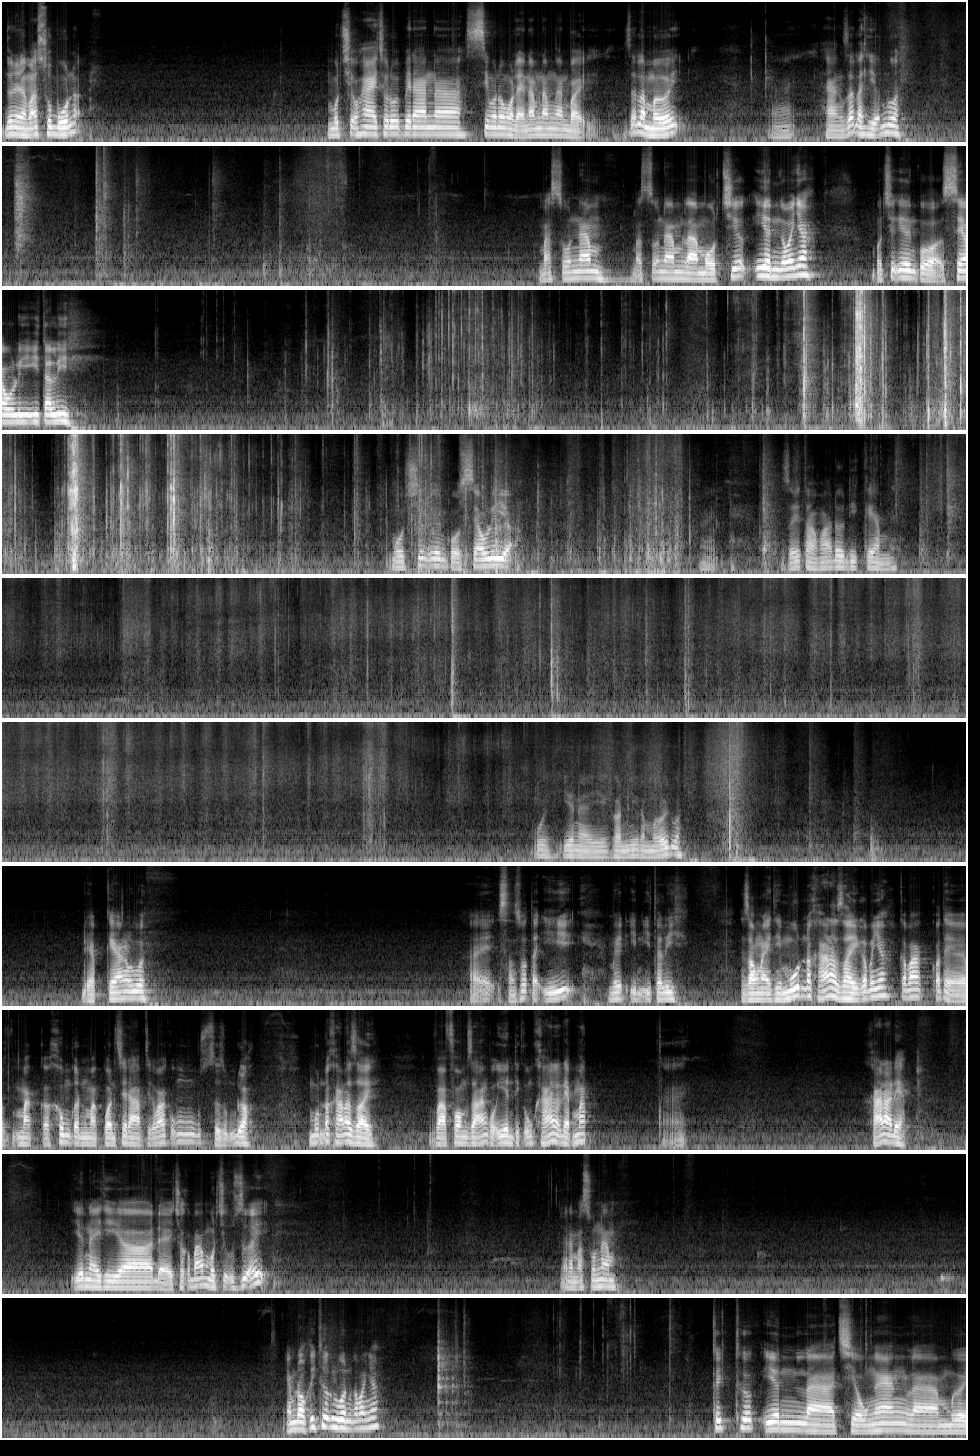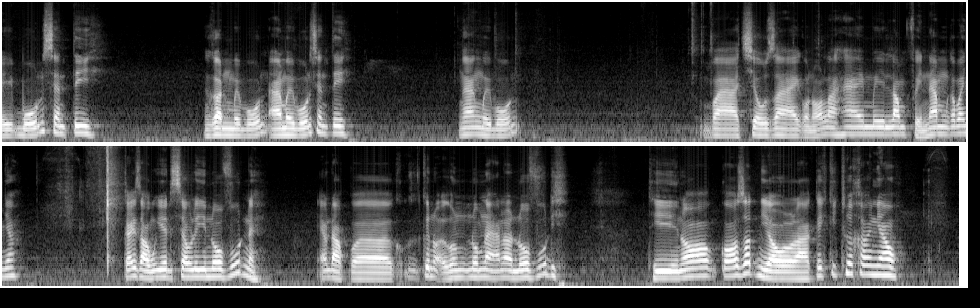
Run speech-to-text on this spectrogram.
Đôi này là mã số 4 ạ. 1 triệu 2 cho đôi pedal à, Shimano 105 5007 Rất là mới. Đấy, Hàng rất là hiếm luôn. Mã số 5 Mã số 5 là một chiếc yên các bác nhá. Một chiếc yên của Celli Italy. Một chiếc yên của Celli ạ. Đấy. Giấy tờ hóa đơn đi kèm đây. Ui yên này gần như là mới luôn. Đẹp keng luôn. Đấy, sản xuất tại Ý made in Italy. Dòng này thì mút nó khá là dày các bác nhé các bác có thể mặc ờ, không cần mặc quần xe đạp thì các bác cũng sử dụng được. Mút nó khá là dày và form dáng của Yên thì cũng khá là đẹp mắt. Đấy. khá là đẹp. Yên này thì ờ, để cho các bác một triệu rưỡi. Đây là mã số 5 Em đo kích thước luôn các bác nhé Kích thước yên là chiều ngang là 14 cm. Gần 14 à 14 cm. Ngang 14. Và chiều dài của nó là 25,5 các bác nhé. Cái dòng yên Selly Novut này, em đọc uh, cái nội nôm na là Novut đi. Thì nó có rất nhiều là cái kích thước khác nhau.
